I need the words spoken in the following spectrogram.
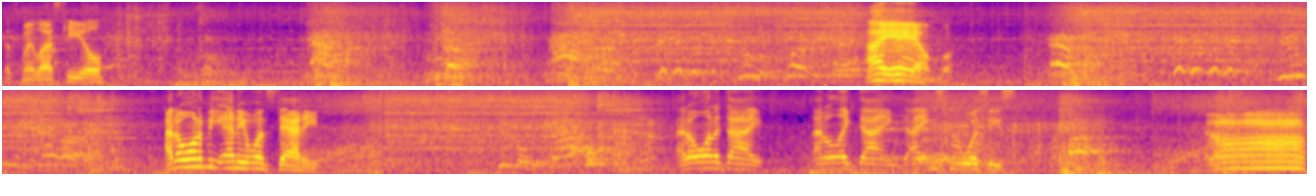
That's my last heal. I am. I don't want to be anyone's daddy. I don't want to die. I don't like dying. Dying's for wussies. Ugh.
